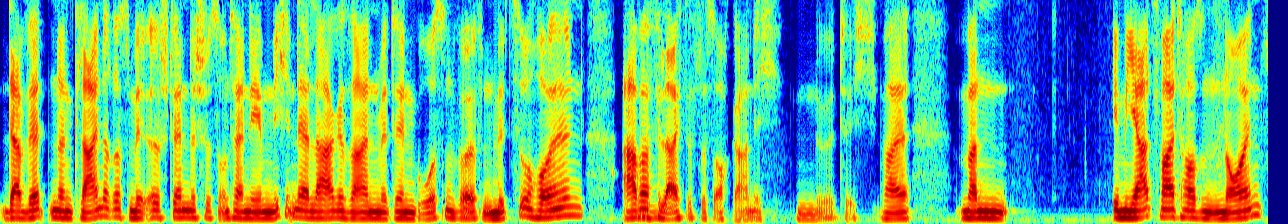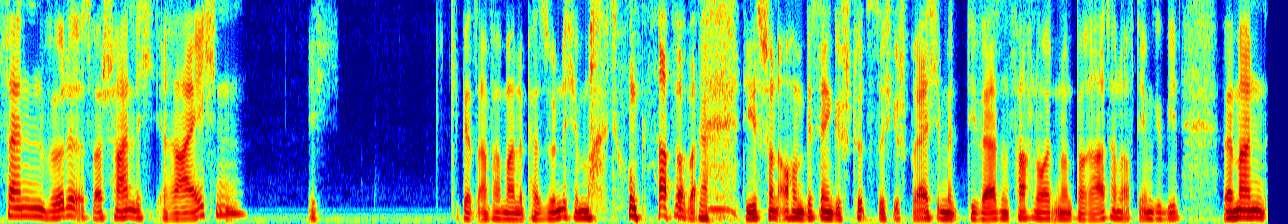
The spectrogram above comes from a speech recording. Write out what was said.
Da wird ein kleineres mittelständisches Unternehmen nicht in der Lage sein, mit den großen Wölfen mitzuheulen, aber vielleicht ist das auch gar nicht nötig, weil man im Jahr 2019 würde es wahrscheinlich reichen, ich gebe jetzt einfach mal eine persönliche Meinung ab, aber Ja. die ist schon auch ein bisschen gestützt durch Gespräche mit diversen Fachleuten und Beratern auf dem Gebiet. Wenn man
